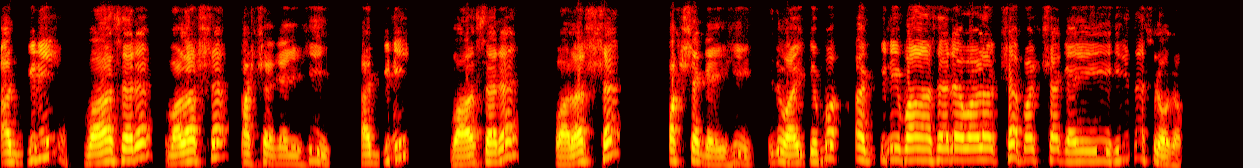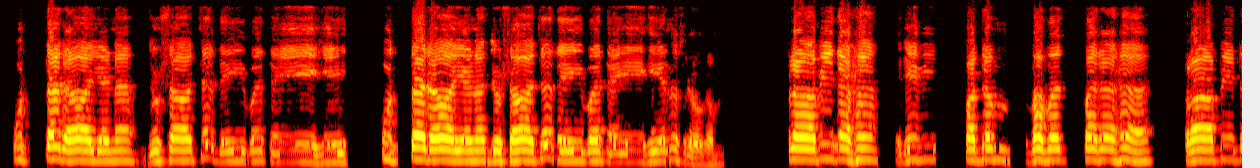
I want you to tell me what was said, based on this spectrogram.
अग्नि वासर വളർഷ പക്ഷകൈഹി അഗ്നി വാസര വളർഷ പക്ഷകൈഹി ഇത് വായിക്കുമ്പോ അഗ്നിവാസര വളർഷ പക്ഷകൈഹി എന്ന ശ്ലോകം ഉത്തരായണ ജുഷാച ദൈവതൈഹി ഉത്തരായണ എന്ന ശ്ലോകം. പ്രാപിത രവി പദം ഭവത്പരഃ പ്രാപിത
